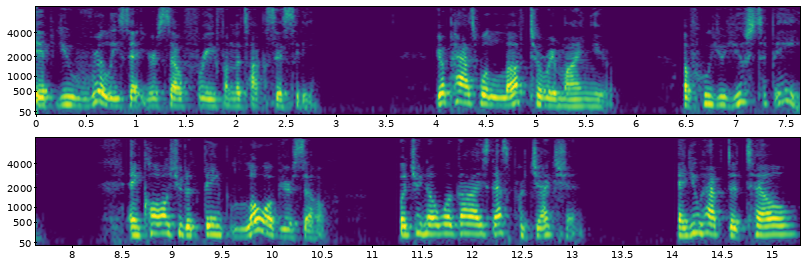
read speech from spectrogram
if you really set yourself free from the toxicity. Your past will love to remind you of who you used to be and cause you to think low of yourself. But you know what, guys? That's projection. And you have to tell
